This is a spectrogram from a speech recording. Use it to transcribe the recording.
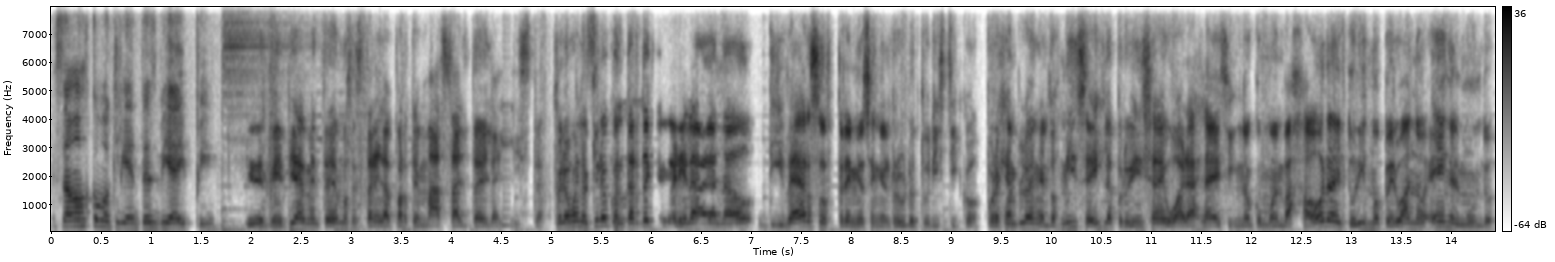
Estamos como clientes VIP. Sí, definitivamente debemos estar en la parte más alta de la lista. Pero bueno, quiero contarte que Gabriela ha ganado diversos premios en el rubro turístico. Por ejemplo, en el 2006 la provincia de Huaraz la designó como embajadora del turismo peruano en el mundo.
